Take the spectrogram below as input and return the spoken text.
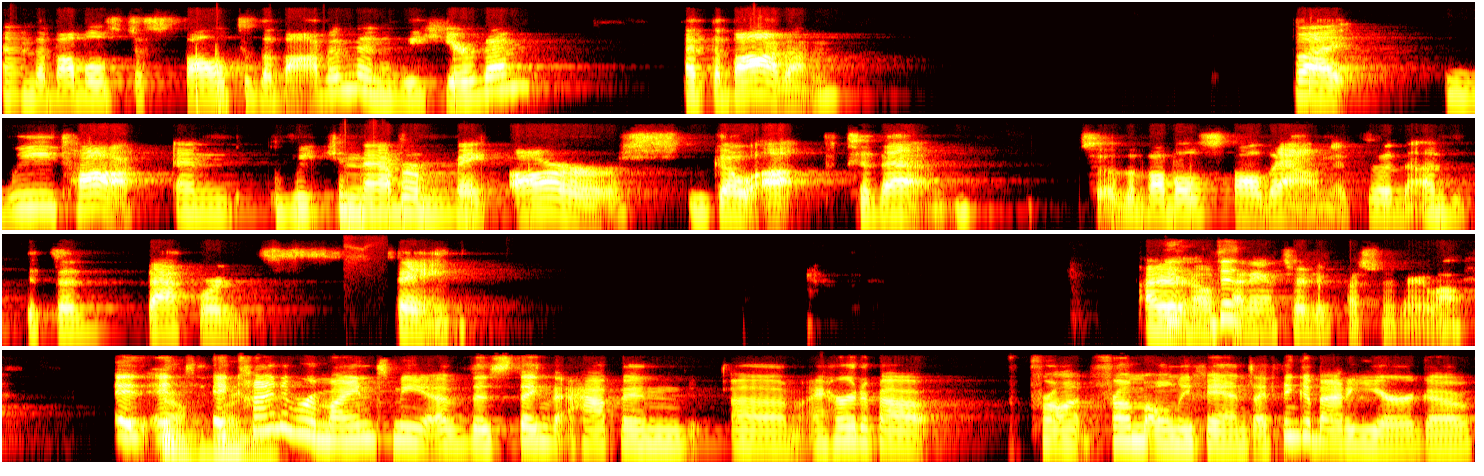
and the bubbles just fall to the bottom and we hear them at the bottom. But we talk and we can never make ours go up to them. So the bubbles fall down. It's a it's a backwards thing. I don't know if the- that answered your question very well. It No, it kind of reminds me of this thing that happened. Um, I heard about from from OnlyFans. I think about a year ago.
